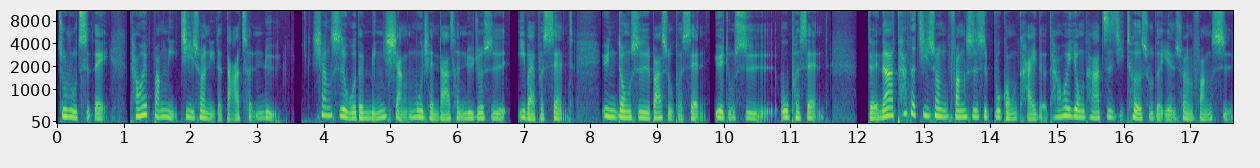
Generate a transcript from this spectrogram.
诸如此类。它会帮你计算你的达成率。像是我的冥想目前达成率就是一百 percent，运动是八十五 percent，阅读是五 percent。对，那它的计算方式是不公开的，他会用他自己特殊的演算方式。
